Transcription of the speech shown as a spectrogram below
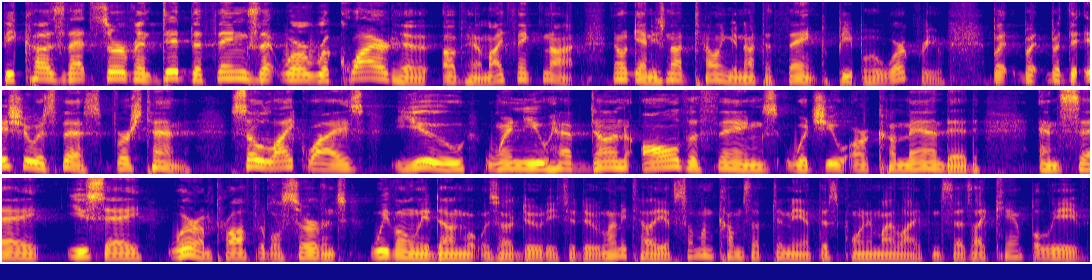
because that servant did the things that were required of him? I think not. Now, again, he's not telling you not to thank people who work for you. But, but, but the issue is this verse 10 So likewise, you, when you have done all the things which you are commanded, and say, you say, we're unprofitable servants. We've only done what was our duty to do. Let me tell you, if someone comes up to me at this point in my life and says, I can't believe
